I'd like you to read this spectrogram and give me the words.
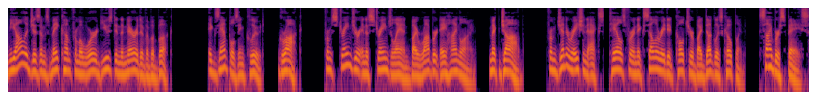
Neologisms may come from a word used in the narrative of a book. Examples include, "'grok' from Stranger in a Strange Land by Robert A. Heinlein, "'McJob' from Generation X, Tales for an Accelerated Culture by Douglas Coupland, "'Cyberspace'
